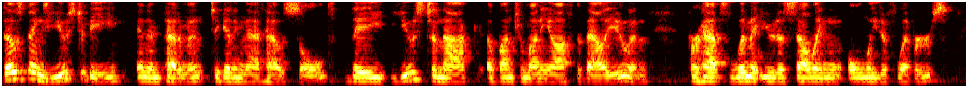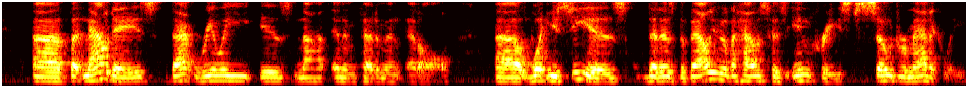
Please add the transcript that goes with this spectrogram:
Those things used to be an impediment to getting that house sold. They used to knock a bunch of money off the value and perhaps limit you to selling only to flippers. Uh, but nowadays, that really is not an impediment at all. Uh, what you see is that as the value of a house has increased so dramatically,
